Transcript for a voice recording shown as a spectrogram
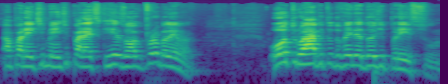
aparentemente, parece que resolve o problema. Outro hábito do vendedor de preço.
